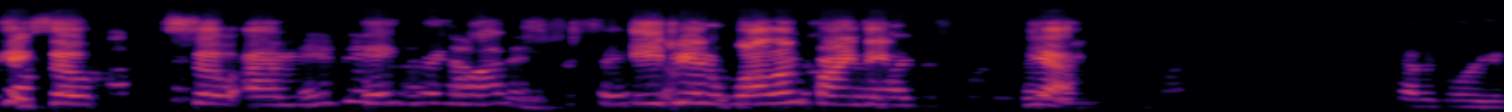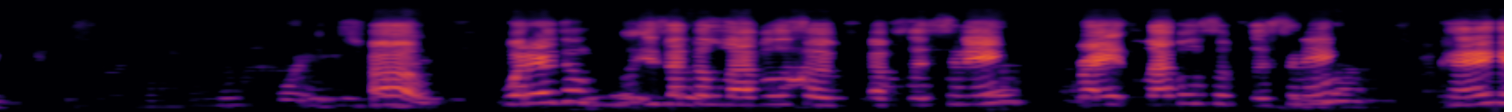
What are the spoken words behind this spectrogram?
Okay, so so um Adrian, while I'm finding, yeah. Category. Oh, what are the is that the levels of, of listening, right? Levels of listening. Okay.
